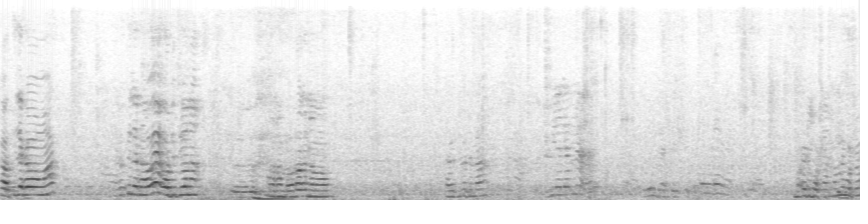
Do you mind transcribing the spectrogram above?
খাও তিলে খাও আমার? তিলে খাও এ ওটি দিও না। ওটাকে নামাও। আরে দিও না একটু বসো, সামনে বসো।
